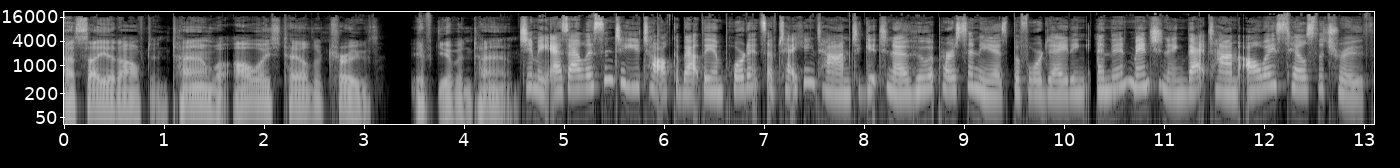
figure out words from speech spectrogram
I say it often time will always tell the truth if given time. Jimmy, as I listen to you talk about the importance of taking time to get to know who a person is before dating and then mentioning that time always tells the truth,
